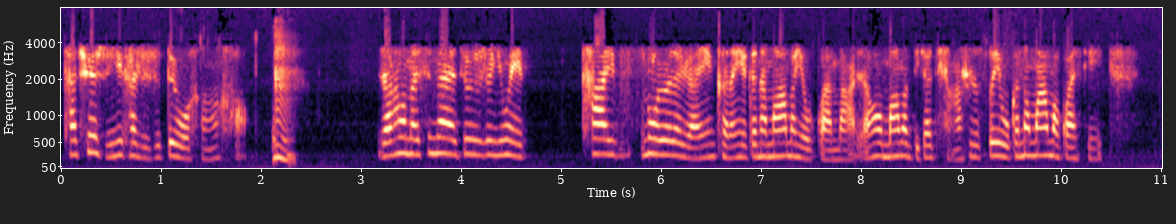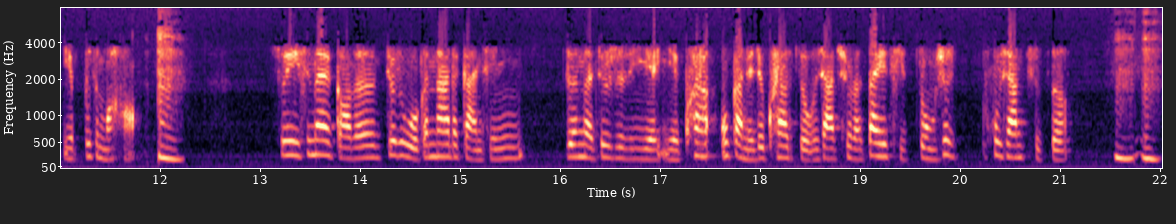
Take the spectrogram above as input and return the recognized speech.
他确实一开始是对我很好。嗯。然后呢，现在就是因为。他懦弱的原因可能也跟他妈妈有关吧，然后妈妈比较强势，所以我跟他妈妈关系也不怎么好。嗯，所以现在搞得就是我跟他的感情真的就是也也快，我感觉就快要走不下去了，在一起总是互相指责。嗯嗯，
